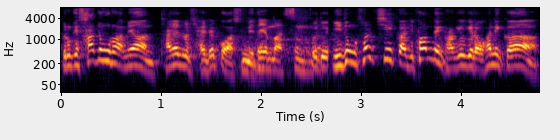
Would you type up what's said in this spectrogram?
이렇게 사중으로 하면 단열도 잘 될 것 같습니다. 예, 맞습니다. 그래도 이동 설치까지 포함된 가격이라고 하니까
